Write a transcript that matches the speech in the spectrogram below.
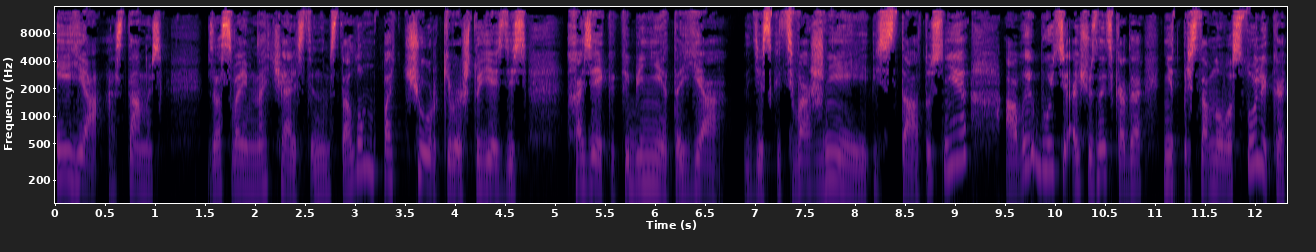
И я останусь за своим начальственным столом, подчеркивая, что я здесь хозяйка кабинета, я дескать, важнее и статуснее, а вы будете, а еще знаете, когда нет приставного столика,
